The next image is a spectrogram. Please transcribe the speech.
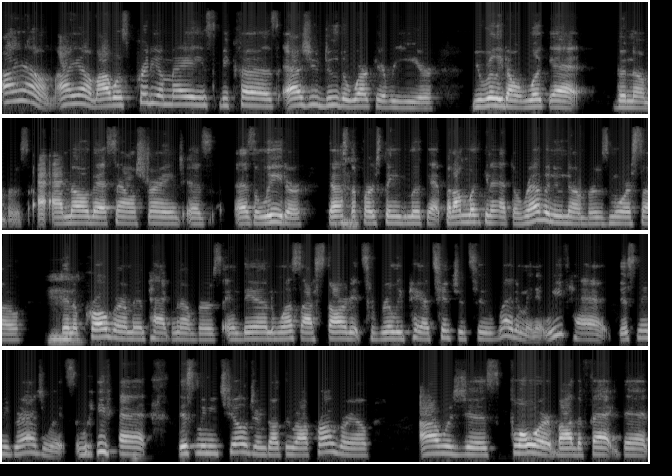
I am. I am. I was pretty amazed because as you do the work every year, you really don't look at the numbers. I, I, know that sounds strange as as a leader. That's the first thing you look at, but I'm looking at the revenue numbers more so mm. than the mm-hmm. program impact numbers. And then once I started to really pay attention to, wait a minute, we've had this many graduates, we've had this many children go through our program. I was just floored by the fact that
